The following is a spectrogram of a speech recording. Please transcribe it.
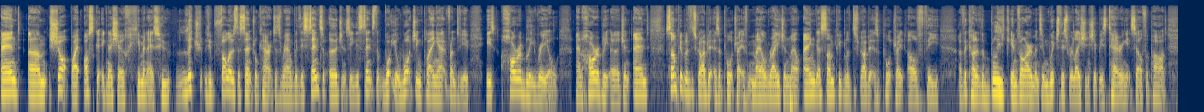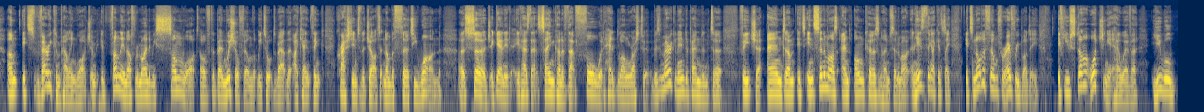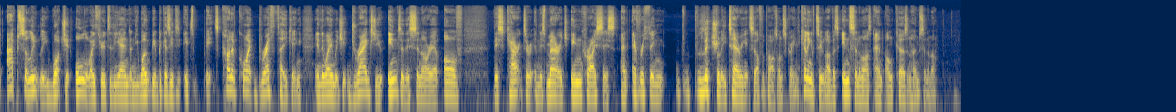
and um, shot by Oscar Ignacio Jimenez, who literally follows the central characters around with this sense of urgency, this sense that what you're watching playing out in front of you is horribly real and horribly urgent. And some people have described it as a portrait of male rage and male anger. Some people have described it as a portrait of the of the kind of the bleak environment in which this relationship is tearing itself apart. Um, it's very compelling watch. and it, funnily enough, reminded me somewhat of the Ben Whishaw film that we talked about that I can't think crashed into the charts at number 31. Uh, Surge. Again, it, it has that same kind of that forward headlong rush to it. It's an American independent uh, feature and um, it's in cinemas and on Home Cinema. And here's the thing I can say it's not a film for everybody. If you start watching it, however, you will absolutely watch it all the way through to the end, and you won't be because it's it's it's kind of quite breathtaking in the way in which it drags you into this scenario of this character and this marriage in crisis and everything literally tearing itself apart on screen. The killing of Two Lovers in cinemas and on Curzon Home Cinema.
